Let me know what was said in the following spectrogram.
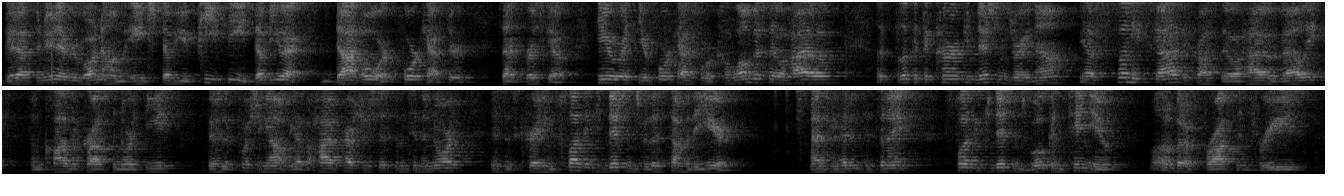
Good afternoon, everyone. I'm HWPCWX.org forecaster Zach Briscoe here with your forecast for Columbus, Ohio. Let's look at the current conditions right now. We have sunny skies across the Ohio Valley, some clouds across the northeast. Those are pushing out. We have a high pressure system to the north. This is creating pleasant conditions for this time of the year. As we head into tonight, these pleasant conditions will continue. A little bit of frost and freeze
